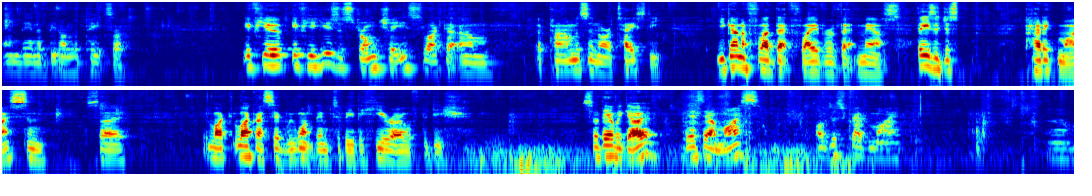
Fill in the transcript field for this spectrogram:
and then a bit on the pizza. If you if you use a strong cheese like a, um, a parmesan or a tasty, you're going to flood that flavour of that mouse. These are just paddock mice, and so like like I said, we want them to be the hero of the dish. So there we go. There's our mice. I'll just grab my um,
